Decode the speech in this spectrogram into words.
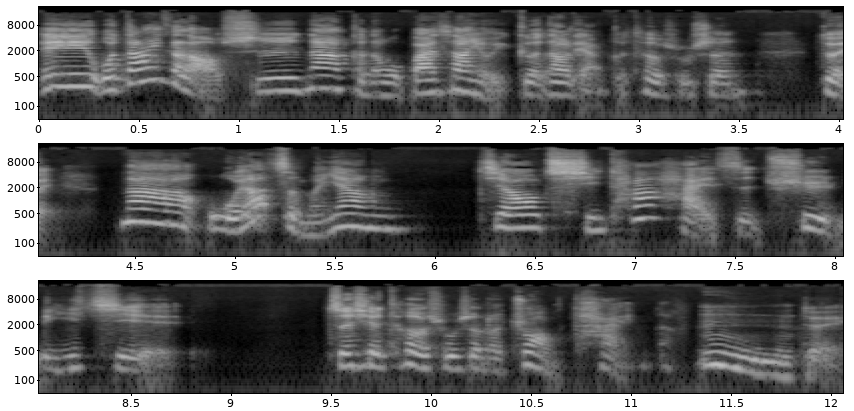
诶，我当一个老师，那可能我班上有一个到两个特殊生，对，那我要怎么样教其他孩子去理解？这些特殊生的状态呢？嗯，对，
